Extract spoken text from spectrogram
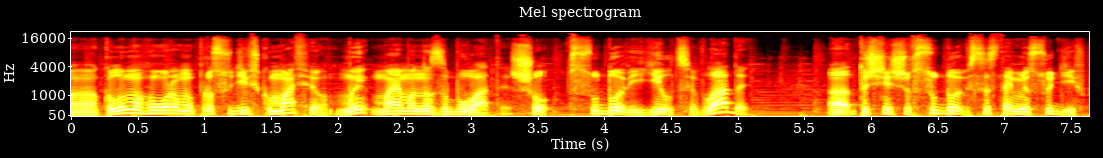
е, коли ми говоримо про суддівську мафію, ми маємо не забувати, що в судовій гілці влади, е, точніше, в судовій системі судів,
